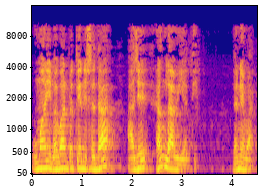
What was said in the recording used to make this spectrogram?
ઉમાની ભગવાન પ્રત્યેની શ્રદ્ધા આજે રંગ લાવી હતી. ધન્યવાદ.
